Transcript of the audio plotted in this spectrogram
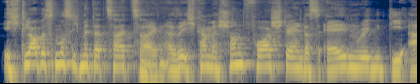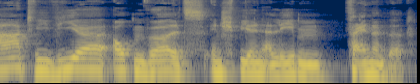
Ich glaube, es muss sich mit der Zeit zeigen. Also ich kann mir schon vorstellen, dass Elden Ring die Art, wie wir Open Worlds in Spielen erleben, verändern wird.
